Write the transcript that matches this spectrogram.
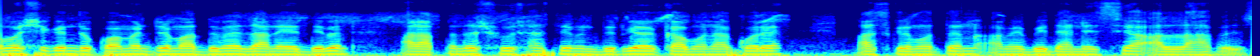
অবশ্যই কিন্তু কমেন্টের মাধ্যমে জানিয়ে দেবেন। আর আপনাদের সুস্বাস্থ্য এবং দীর্ঘায়ু কামনা করে আজকের মতন আমি বিদায় নিচ্ছি। আল্লাহ হাফেজ।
